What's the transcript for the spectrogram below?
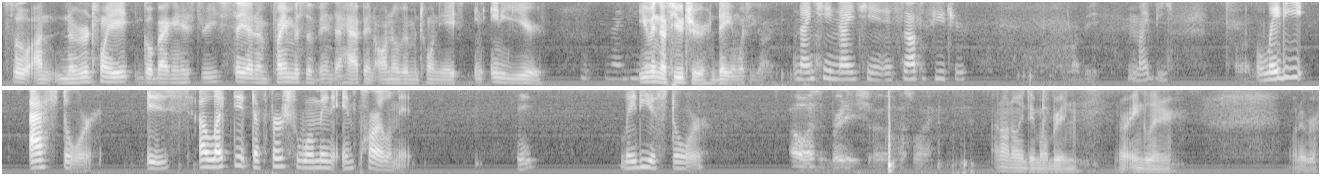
So on November 28th, go back in history. Say at a famous event that happened on November 28th in any year, even the future date. And what you got? 1919. It's not the future. Might be. It might be. Lady Astor is elected the first woman in Parliament. Who? Lady Astor. Oh, that's British. Uh, that's why. I don't know anything about Britain or England or whatever.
